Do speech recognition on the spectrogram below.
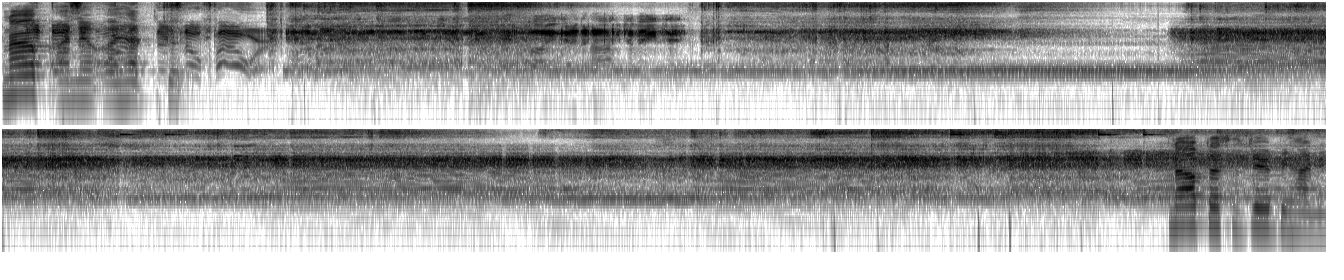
Nope, I knew I had to... There's no power. Nope, this is dude behind me.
